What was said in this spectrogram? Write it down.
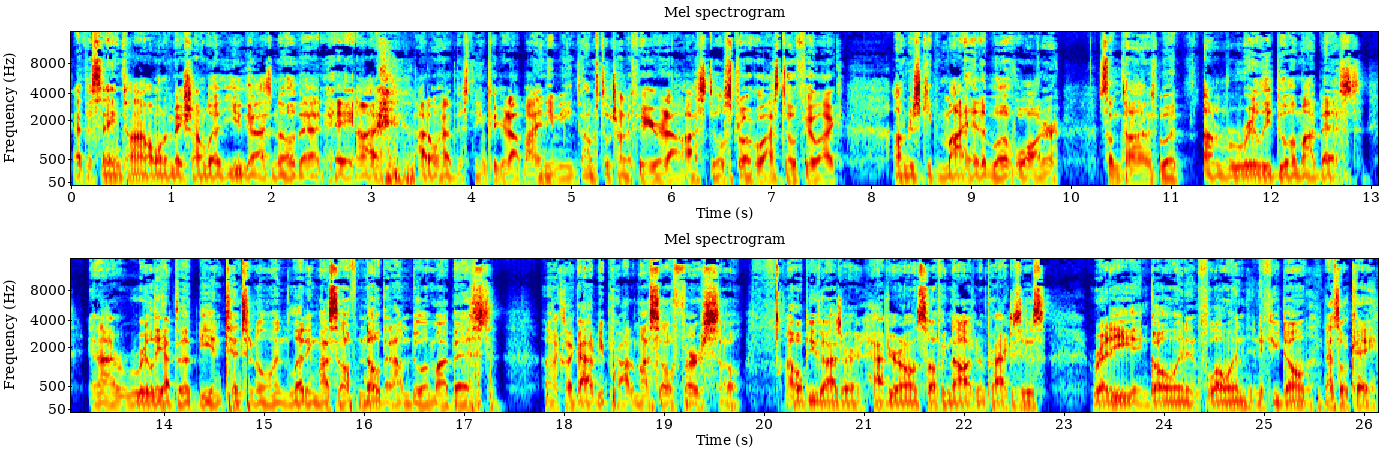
at the same time, I want to make sure I'm letting you guys know that, Hey, I, I don't have this thing figured out by any means. I'm still trying to figure it out. I still struggle. I still feel like I'm just keeping my head above water sometimes, but I'm really doing my best. And I really have to be intentional in letting myself know that I'm doing my best. Uh, cause I gotta be proud of myself first. So I hope you guys are, have your own self acknowledgement practices ready and going and flowing. And if you don't, that's okay.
